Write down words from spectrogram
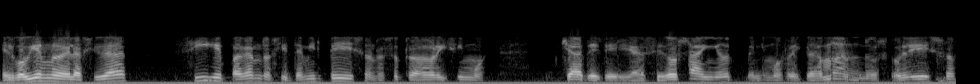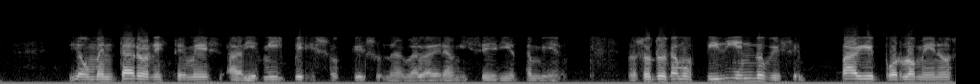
el gobierno de la ciudad sigue pagando 7 mil pesos. Nosotros ahora hicimos, ya desde hace dos años, venimos reclamando sobre eso y aumentaron este mes a 10 mil pesos, que es una verdadera miseria también. Nosotros estamos pidiendo que se pague por lo menos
